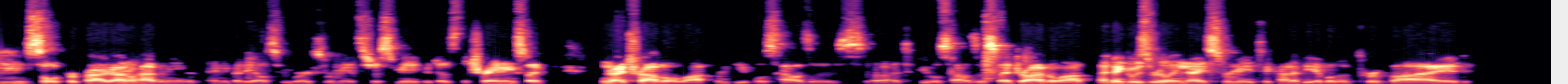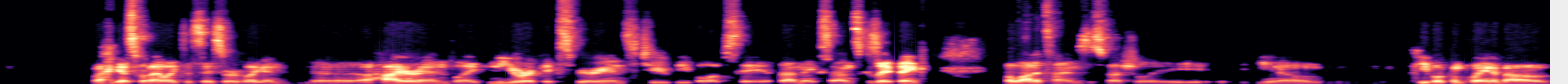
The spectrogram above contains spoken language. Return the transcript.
sole proprietor. I don't have any anybody else who works for me. It's just me who does the training. So I, you know, I travel a lot from people's houses uh, to people's houses. So I drive a lot. I think it was really nice for me to kind of be able to provide. I guess what I like to say, sort of like a, uh, a higher end, like New York experience to people upstate, if that makes sense. Because I think a lot of times, especially, you know, people complain about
